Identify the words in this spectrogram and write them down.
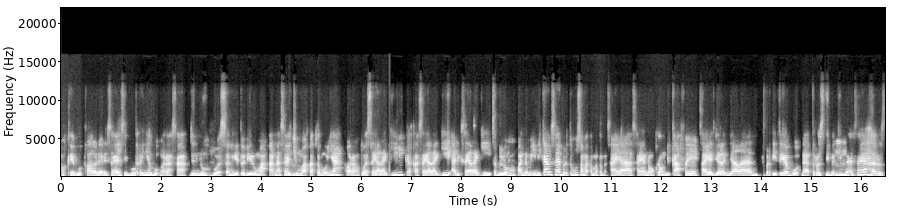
Oke Bu, kalau dari saya sih Bu, seringnya Bu ngerasa jenuh, bosan gitu di rumah. Karena saya hmm. cuma ketemunya orang tua saya lagi, kakak saya lagi, adik saya lagi. Sebelum pandemi ini kan saya bertemu sama teman-teman saya, saya nongkrong di kafe, saya jalan-jalan, seperti itu ya Bu. Nah terus tiba-tiba hmm. saya harus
